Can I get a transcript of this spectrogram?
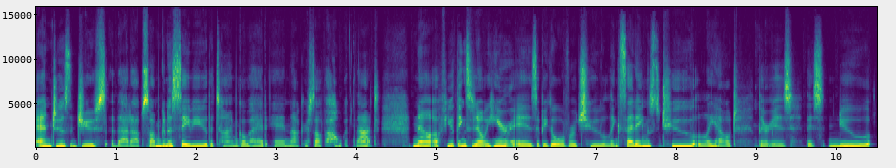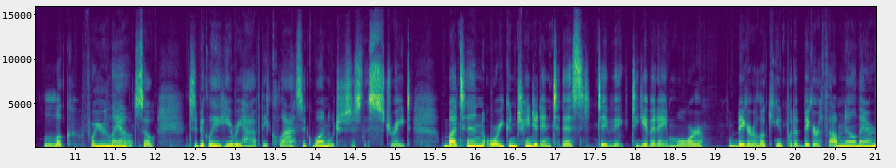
and just juice that up. So I'm going to save you the time. Go ahead and knock yourself out with that. Now, a few things to note here is if you go over to link settings to layout, there is this new look for your layout. So typically here we have the classic one, which is just the straight button, or you can change it into this to, to give it a more bigger look. You can put a bigger thumbnail there.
